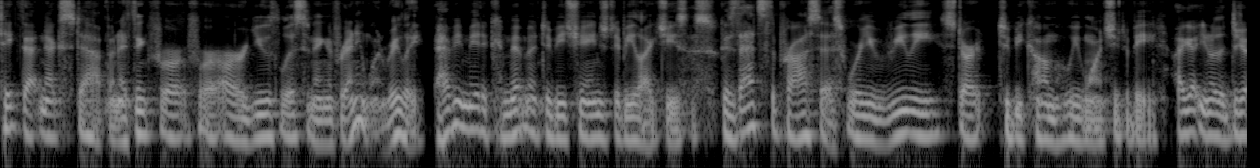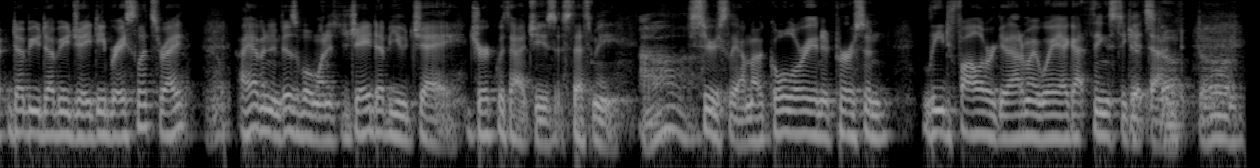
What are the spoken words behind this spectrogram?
take that next step, and I think for for our youth listening and for anyone really, have you made a commitment to be changed to be like Jesus? Because that's the process where you really start to become who He wants you to be. I got you know the WWJD bracelets, right? I have an invisible one. It's JWJ, jerk without Jesus. That's me. Ah. Seriously, I'm a goal oriented person lead follower, get out of my way. I got things to get, get done. done.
